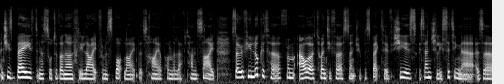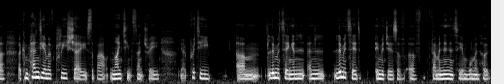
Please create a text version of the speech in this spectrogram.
And she's bathed in a sort of unearthly light from a spotlight that's high up on the left hand side. So if you look at her from our 21st century perspective, she is essentially sitting there as a, a compendium of cliches about 19th century, you know, pretty um, limiting and, and limited images of, of femininity and womanhood.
